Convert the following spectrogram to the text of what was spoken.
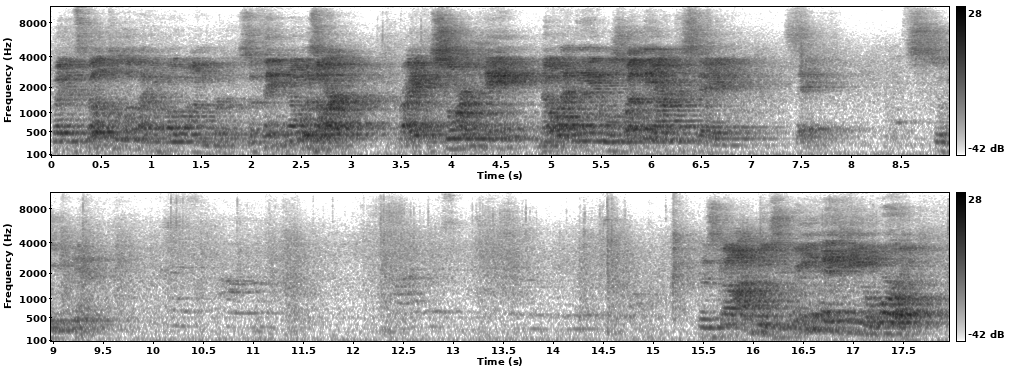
But it's built to look like a boat on the river. So think Noah's Ark, right? The storm came, Noah and the animals went in the ark to stay safe. So we can. Because God was remaking the world,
